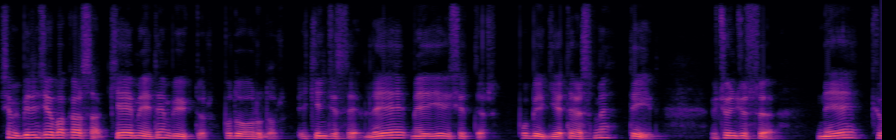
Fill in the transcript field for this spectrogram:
Şimdi birinciye bakarsak K M'den büyüktür. Bu doğrudur. İkincisi L M'ye eşittir. Bu bilgiye ters mi? Değil. Üçüncüsü N Q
